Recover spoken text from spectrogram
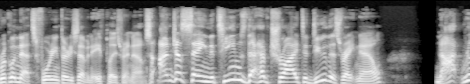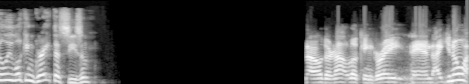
Brooklyn Nets, 40 and 37, eighth place right now. So I'm just saying the teams that have tried to do this right now, not really looking great this season. They're not looking great. And I, you know?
